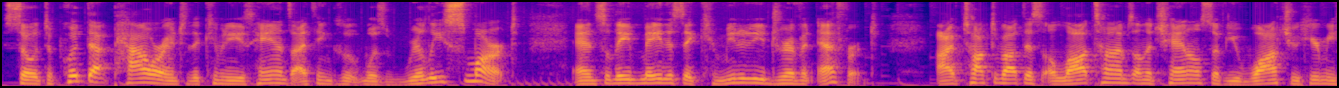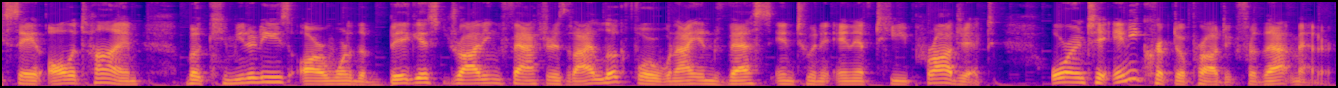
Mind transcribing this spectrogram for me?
So to put that power into the community's hands, I think was really smart. And so they've made this a community-driven effort. I've talked about this a lot of times on the channel, so if you watch, you hear me say it all the time. But communities are one of the biggest driving factors that I look for when I invest into an NFT project or into any crypto project for that matter.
